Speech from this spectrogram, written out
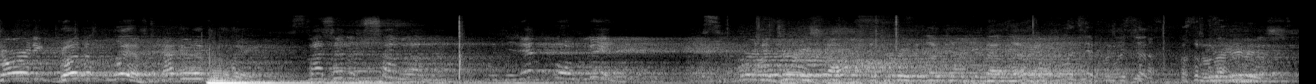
Majority good lift, Adilatuli. Vazn hisoblandi. Direkt o'g'li. We're in a jury stop. The jury would like to review that lift.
